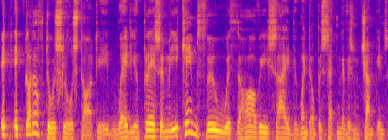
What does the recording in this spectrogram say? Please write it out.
it, it got off to a slow start. He, where do you place him? He came through with the Harvey side that went up as second division champions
